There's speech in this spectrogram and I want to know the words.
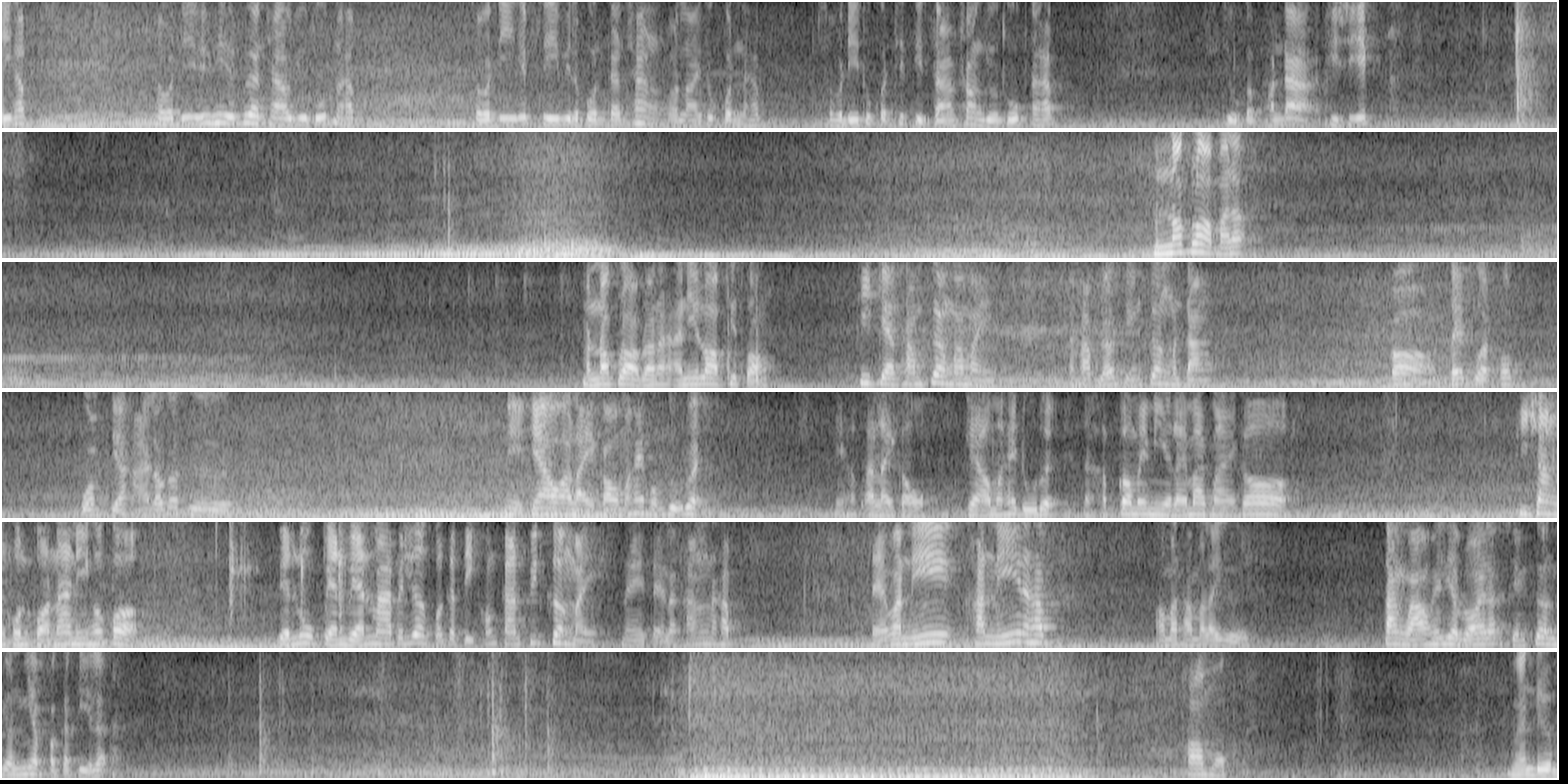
ดีครับ สวัสดีพี่ๆเพื่อนชาว YouTube นะครับ สวัสดี FC วีรพลการช่างออนไลน์ทุกคนนะครับ สวัสดีทุกคนที่ติดตามช่อง YouTube นะครับ อยู่กับ Honda PCX มันน็อกรอบมาแล้ว มันน็อกรอบแล้วนะ อันนี้รอบที่สองที่แกทำเครื่องมาใหม่นะครับ แล้วเสียงเครื่องมันดัง ก็ได้ตรวจพบความเสียหายแล้วก็คือ นี่แกเอาอะไรเก่ามาให้ผมดูด้วยนี่ครับอะไรเก่าแกเอามาให้ดูด้วยนะครับ ก็ไม่มีอะไรมากมายก็ พี่ช่างคนก่อนหน้านี้เขาก็เปลี่ยนลูกเปลี่ยนแหวนมาเป็นเรื่องปกติของการฟิตเครื่องใหม่ในแต่ละครั้งนะครับ แต่วันนี้คันนี้นะครับ เอามาทำอะไรเอ่ย ตั้งวาล์วให้เรียบร้อยแล้ว เสียงเครื่องยนต์เงียบปกติแล้ว ท่อหมก เหมือนเดิม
